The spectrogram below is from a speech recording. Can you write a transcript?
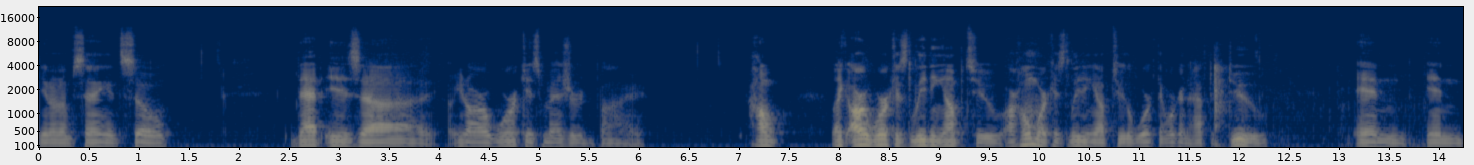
You know what I'm saying? And so that is, uh, you know, our work is measured by how, like, our work is leading up to, our homework is leading up to the work that we're going to have to do in, in,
